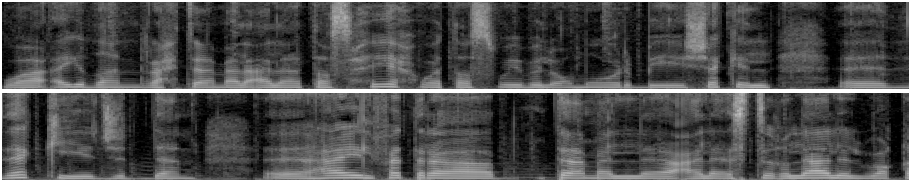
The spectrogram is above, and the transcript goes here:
وأيضا راح تعمل على تصحيح وتصويب الأمور بشكل آه ذكي جدا. هاي الفترة تعمل على استغلال الوقت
